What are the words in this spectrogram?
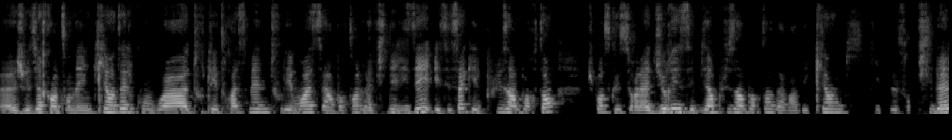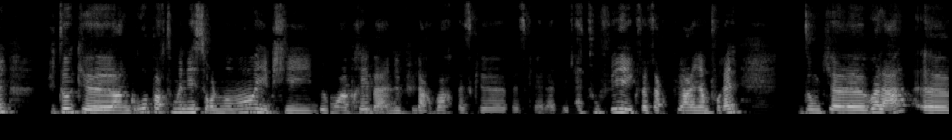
Euh, je veux dire, quand on a une clientèle qu'on voit toutes les trois semaines, tous les mois, c'est important de la fidéliser et c'est ça qui est le plus important. Je pense que sur la durée, c'est bien plus important d'avoir des clientes qui, te sont fidèles plutôt qu'un gros porte-monnaie sur le moment et puis deux mois après, bah, ne plus la revoir parce que parce qu'elle a déjà tout fait et que ça sert plus à rien pour elle. Donc euh, voilà. Euh...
